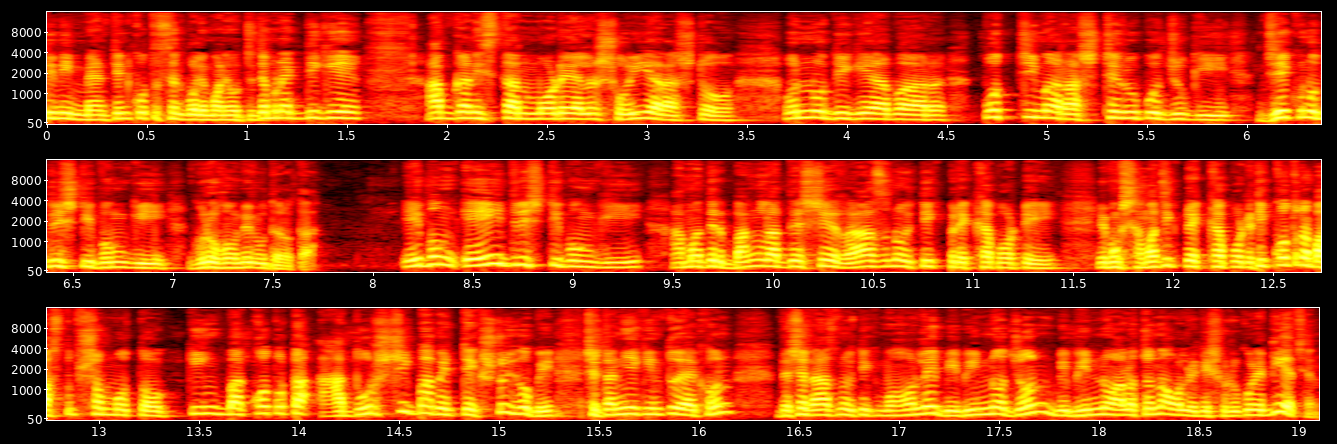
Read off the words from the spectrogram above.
তিনি মেনটেন করতেছেন বলে মনে হচ্ছে। যেমন একদিকে আফগানিস্তান মডেল সরিয়া রাষ্ট্র, অন্যদিকে আবার পশ্চিমা রাষ্ট্রের উপযোগী যে কোনো দৃষ্টিভঙ্গি গ্রহণের উদারতা। এবং এই দৃষ্টিভঙ্গি আমাদের বাংলাদেশের রাজনৈতিক প্রেক্ষাপটে এবং সামাজিক প্রেক্ষাপটে ঠিক কতটা বাস্তবসম্মত কিংবা কতটা আদর্শিকভাবে টেকসই হবে, সেটা নিয়ে কিন্তু এখন দেশের রাজনৈতিক মহলে বিভিন্ন জন বিভিন্ন আলোচনা অলরেডি শুরু করে দিয়েছেন।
